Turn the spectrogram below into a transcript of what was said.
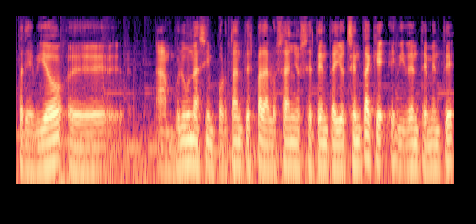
previó eh, hambrunas importantes para los años 70 y 80 que evidentemente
